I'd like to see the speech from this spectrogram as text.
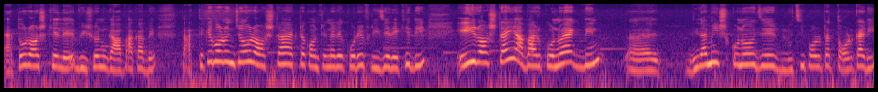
এত রস খেলে ভীষণ গা পাকাবে। তার থেকে বরঞ্চ রসটা একটা কন্টেনারে করে ফ্রিজে রেখে দিই। এই রসটাই আবার কোনো একদিন নিরামিষ কোনো যে লুচি পরোটার তরকারি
